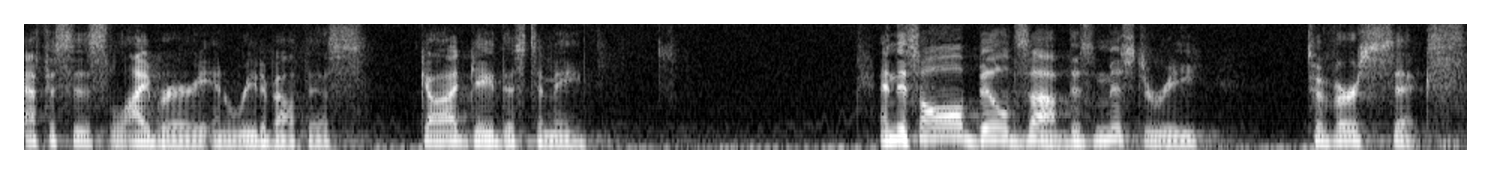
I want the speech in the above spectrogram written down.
Ephesus library and read about this. God gave this to me. And this all builds up, this mystery, to verse 6.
